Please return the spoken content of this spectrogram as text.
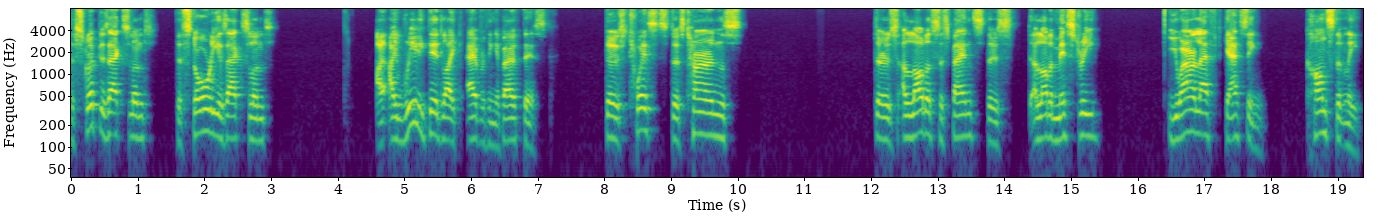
the script is excellent. The story is excellent. I, I really did like everything about this. There's twists, there's turns, there's a lot of suspense, there's a lot of mystery. You are left guessing constantly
